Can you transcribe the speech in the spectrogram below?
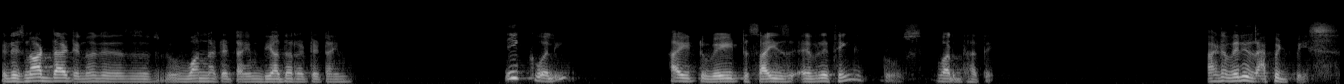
It is not that you know one at a time the other at a time. Equally height weight size everything grows. Vardhate. At a very rapid pace.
